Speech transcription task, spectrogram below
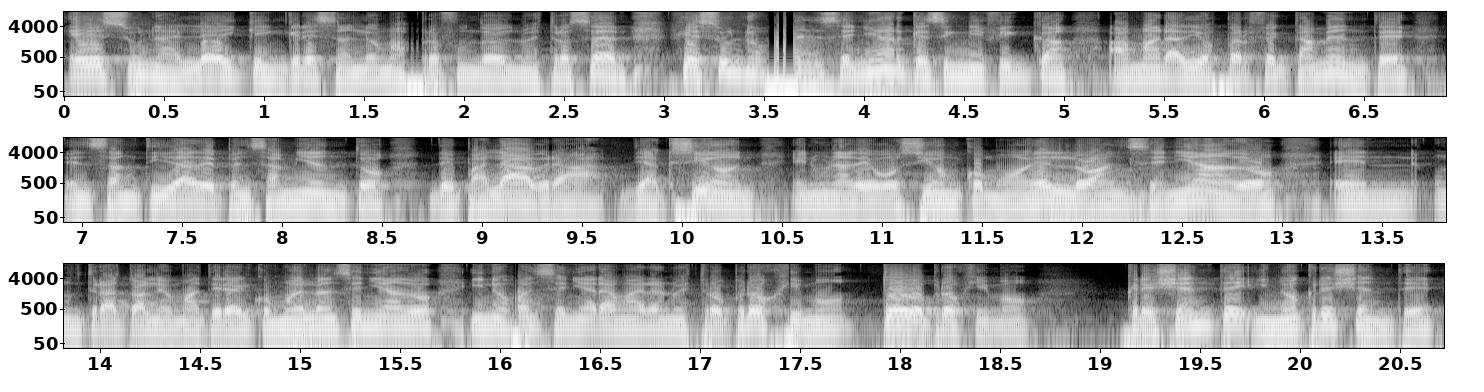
es una ley que ingresa en lo más profundo de nuestro ser. Jesús nos va a enseñar qué significa amar a Dios perfectamente, en santidad de pensamiento, de palabra, de acción, en una devoción como Él lo ha enseñado, en un trato al material como Él lo ha enseñado, y nos va a enseñar a amar a nuestro prójimo, todo prójimo, creyente y no creyente,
